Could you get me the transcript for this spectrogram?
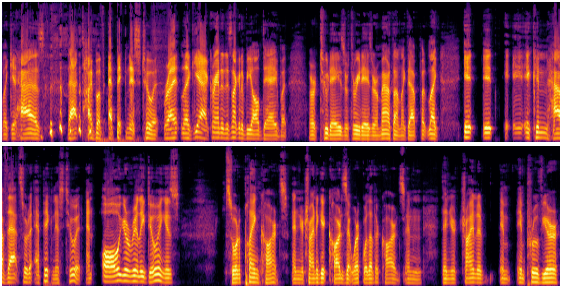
Like it has that type of epicness to it, right? Like, yeah, granted, it's not going to be all day, but or two days or three days or a marathon like that, but like it, it, it, it can have that sort of epicness to it, and all you're really doing is sort of playing cards, and you're trying to get cards that work with other cards, and then you're trying to Im- improve your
